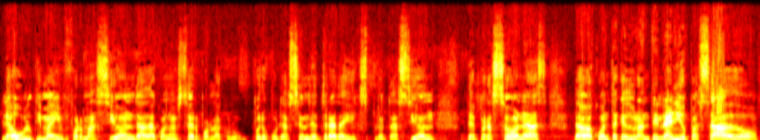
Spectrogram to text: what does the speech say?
La última información dada a conocer por la Procuración de Trata y Explotación de Personas daba cuenta que durante el año pasado,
